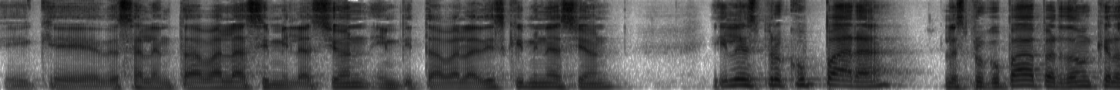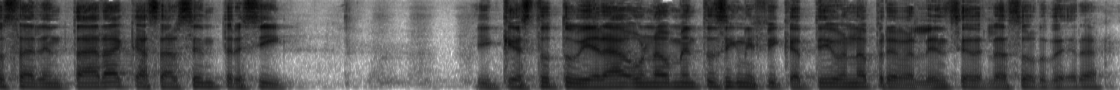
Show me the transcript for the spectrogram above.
y que desalentaba la asimilación, invitaba a la discriminación y les preocupara, les preocupaba, perdón, que los alentara a casarse entre sí y que esto tuviera un aumento significativo en la prevalencia de la sordera.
